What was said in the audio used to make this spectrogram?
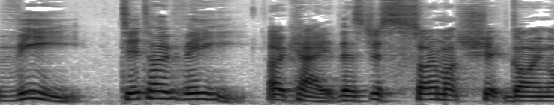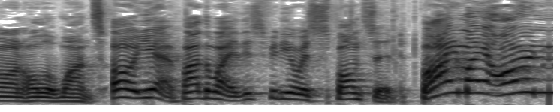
V. Ditto V. Okay, there's just so much shit going on all at once. Oh yeah, by the way, this video is sponsored by my own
